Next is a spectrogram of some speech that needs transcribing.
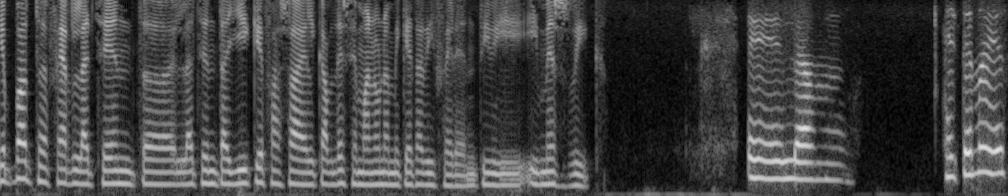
què pot fer la gent, eh, la gent allí que faça el cap de setmana una miqueta diferent i, i més ric? El, um el tema és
